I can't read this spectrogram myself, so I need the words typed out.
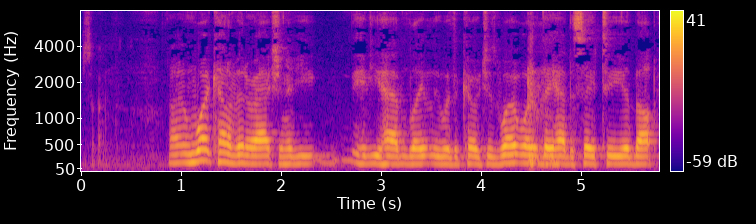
So. Uh, and what kind of interaction have you have you had lately with the coaches? What what have they had to say to you about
